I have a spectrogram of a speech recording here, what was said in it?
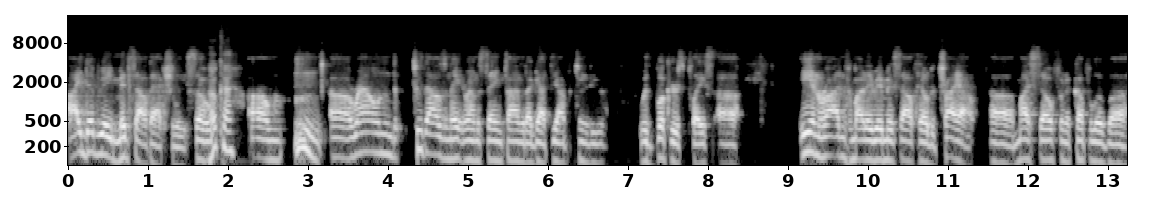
IWA Mid South actually. So Okay. um, uh, around 2008, around the same time that I got the opportunity with Booker's place, uh, Ian Rotten from IWA Mid South held a tryout. Uh, myself and a couple of uh,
